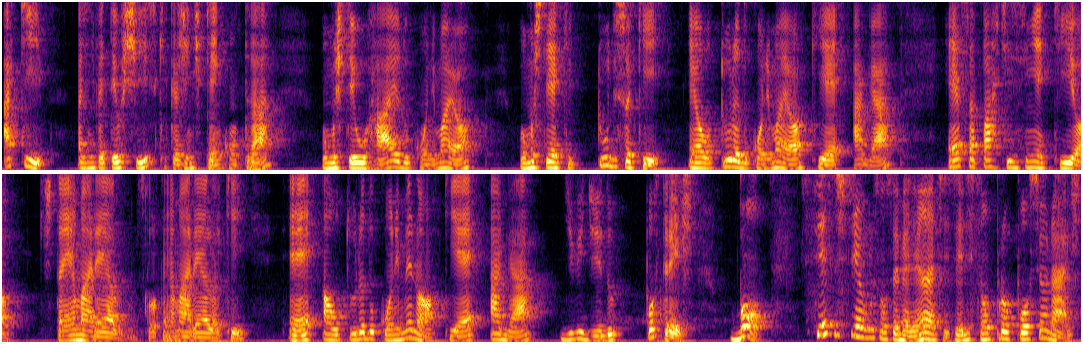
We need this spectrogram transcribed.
Aqui, a gente vai ter o x, que, é que a gente quer encontrar. Vamos ter o raio do cone maior. Vamos ter aqui, tudo isso aqui é a altura do cone maior, que é h. Essa partezinha aqui, ó, que está em amarelo, vamos colocar em amarelo aqui, é a altura do cone menor, que é h dividido por 3. Bom, se esses triângulos são semelhantes, eles são proporcionais.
